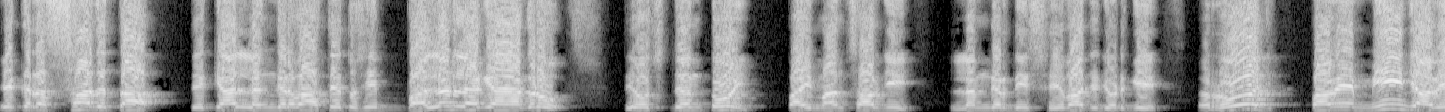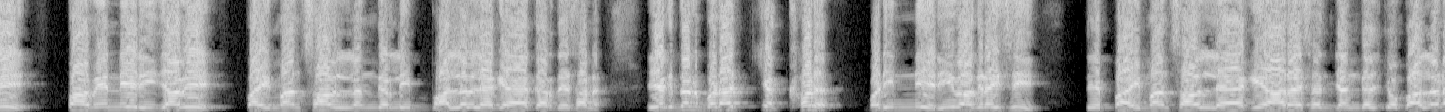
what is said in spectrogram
ਇੱਕ ਰੱਸਾ ਦਿੱਤਾ। ਤੇ ਕਿਹਾ ਲੰਗਰ ਵਾਸਤੇ ਤੁਸੀਂ ਬਾਲਣ ਲੈ ਕੇ ਆਇਆ ਕਰੋ। ਤੇ ਉਸ ਦਿਨ ਤੋਂ ਹੀ ਭਾਈ ਮਾਨ ਸਾਹਿਬ ਜੀ ਲੰਗਰ ਦੀ ਸੇਵਾ 'ਚ ਜੁੜ ਗਏ। ਰੋਜ਼ ਭਾਵੇਂ ਮੀਂਹ ਜਾਵੇ, ਭਾਵੇਂ ਹਨੇਰੀ ਜਾਵੇ, ਭਾਈ ਮਾਨ ਸਾਹਿਬ ਲੰਗਰ ਲਈ ਬਾਲਣ ਲੈ ਕੇ ਆਇਆ ਕਰਦੇ ਸਨ। ਇੱਕ ਦਿਨ ਬੜਾ ਝੱਖੜ, ਬੜੀ ਹਨੇਰੀ ਵਗ ਰਹੀ ਸੀ ਤੇ ਭਾਈ ਮਾਨ ਸਾਹਿਬ ਲੈ ਕੇ ਆ ਰਹੇ ਸਨ ਜੰਗਲ 'ਚੋਂ ਬਾਲਣ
